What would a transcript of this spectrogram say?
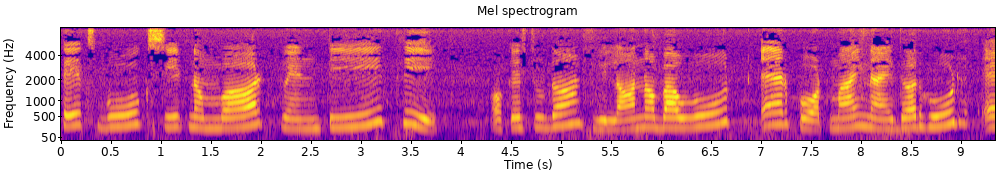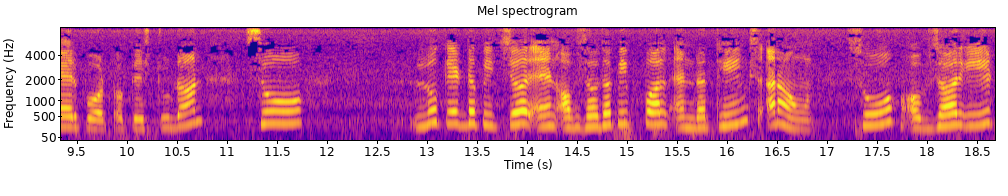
textbook sheet number 23. Okay students, we learn about airport, my neighborhood airport. Okay student, so look at the picture and observe the people and the things around. So observe it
